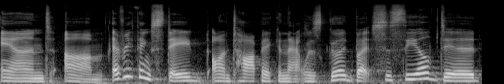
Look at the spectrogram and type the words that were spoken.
And um, everything stayed on topic, and that was good. But Cecile did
